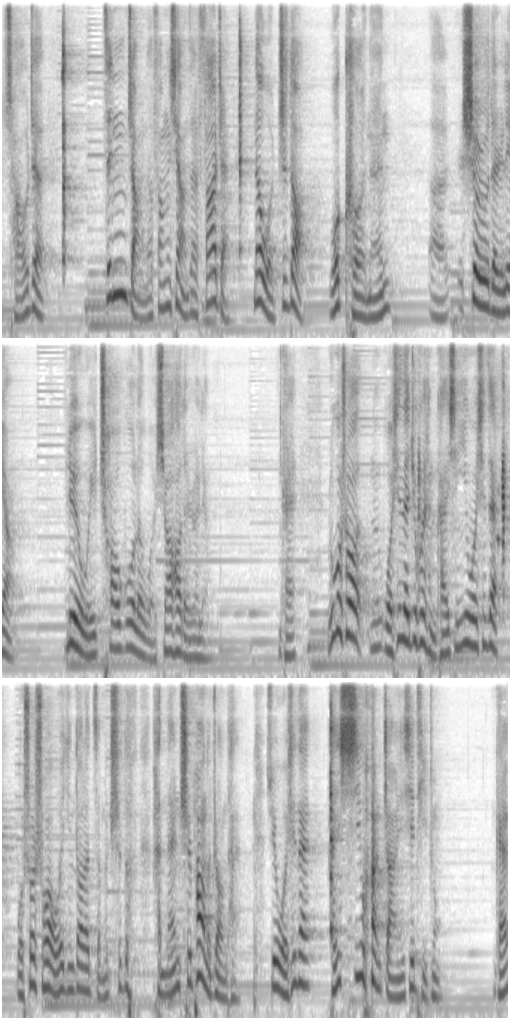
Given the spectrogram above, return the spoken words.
朝着增长的方向在发展，那我知道我可能呃摄入的热量略微超过了我消耗的热量。OK，如果说、我现在就会很开心，因为现在我说实话我已经到了怎么吃都很难吃胖的状态，所以我现在很希望长一些体重。OK，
